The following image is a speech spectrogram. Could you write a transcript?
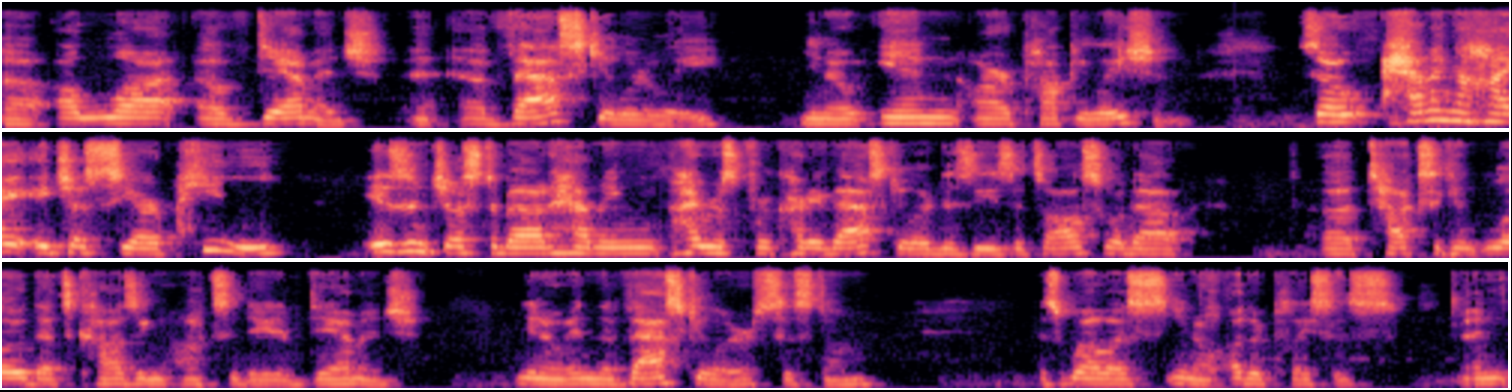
uh, a lot of damage uh, vascularly, you know, in our population. So having a high HSCRP isn't just about having high risk for cardiovascular disease. It's also about a toxicant load that's causing oxidative damage, you know, in the vascular system, as well as you know other places and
